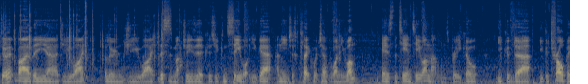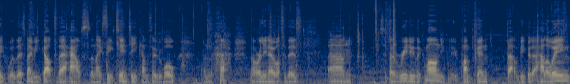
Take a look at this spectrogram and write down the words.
do it via the uh, GUI, balloon GUI. This is much easier because you can see what you get and you just click whichever one you want. Here's the TNT one, that one's pretty cool you could uh, you could troll people with this. Maybe you go up to their house and they see TNT come through the wall and not really know what it is. Um, so if I redo the command, you can do pumpkin. That would be good at Halloween,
